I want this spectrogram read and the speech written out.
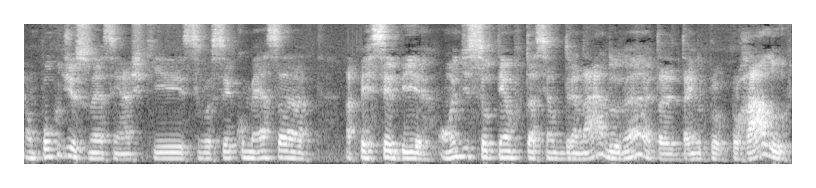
é um pouco disso, né? Assim, acho que se você começa a perceber onde seu tempo está sendo drenado, né? Tá, tá indo pro, pro ralo,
